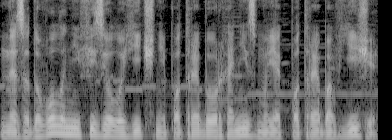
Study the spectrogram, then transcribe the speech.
Незадоволені фізіологічні потреби організму як потреба в їжі,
